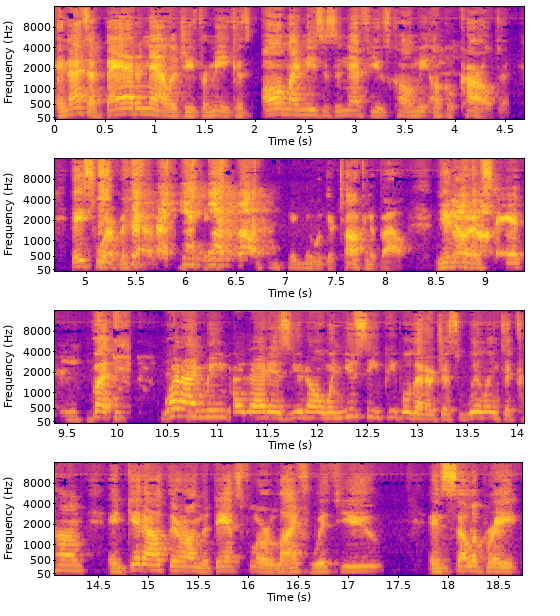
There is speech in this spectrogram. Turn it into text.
and that's a bad analogy for me because all my nieces and nephews call me Uncle Carlton. They swear up and down they know what they're talking about. You know what I'm saying? But what I mean by that is, you know, when you see people that are just willing to come and get out there on the dance floor of life with you and celebrate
